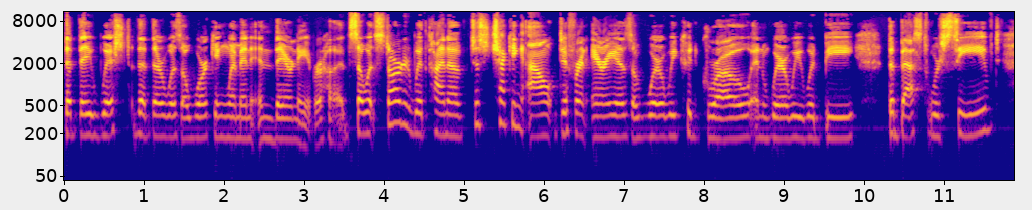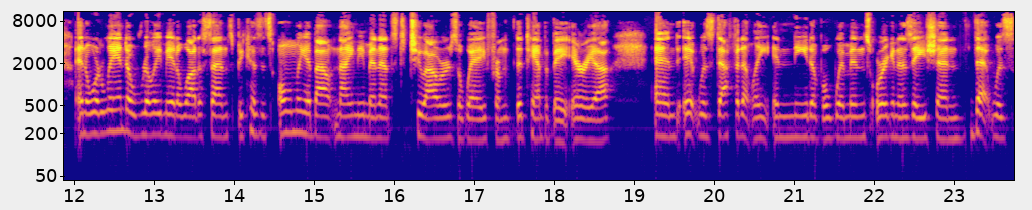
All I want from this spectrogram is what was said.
that they wished that there was a working women in their neighborhood. So it started with kind of just checking out different areas of where we could grow and where we would be the best received. And Orlando really made a lot of sense because it's only about 90 minutes to two hours away from the Tampa Bay area and it was definitely in need of a women's organization that was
